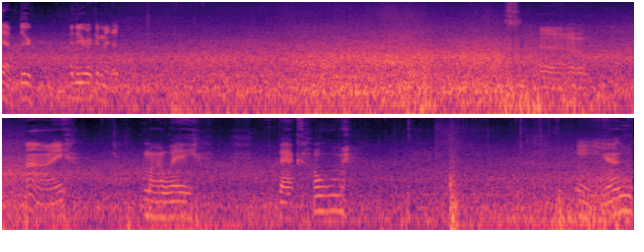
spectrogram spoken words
Yeah, do I do recommend it. So I my way back home and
